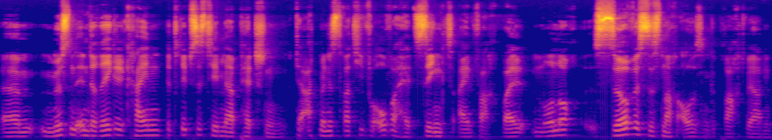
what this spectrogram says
ähm, müssen in der Regel kein Betriebssystem mehr patchen. Der administrative Overhead sinkt einfach, weil nur noch Services nach außen gebracht werden.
